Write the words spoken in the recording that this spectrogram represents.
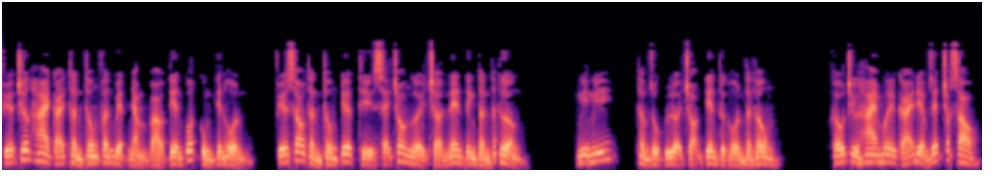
Phía trước hai cái thần thông phân biệt nhằm vào tiên cốt cùng tiên hồn phía sau thần thông tiếp thì sẽ cho người trở nên tinh thần thất thường. Nghĩ nghĩ, thẩm dục lựa chọn tiên thực hồn thần thông. Khấu trừ hai mươi cái điểm giết chóc sau,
